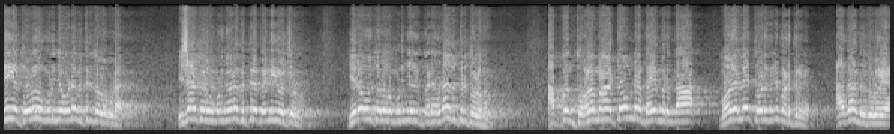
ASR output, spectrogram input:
நீங்க தொழுகை முடிஞ்ச உடனே வித்திரு தொழக்கூடாது. இஷா தொழுக முடிஞ்ச உடனே வித்திர பெண்டிங் வச்சிடணும். இரவு தொழுகை முடிஞ்சதுக்கு பிறகுதான் வித்திரு தொழுகணும். அப்ப தொழமாட்டோம்ன்ற பயம் இருந்தா முதல்ல தொழுதுட்டு படுத்துருங்க. அதுதான் அந்த தொழுகை.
